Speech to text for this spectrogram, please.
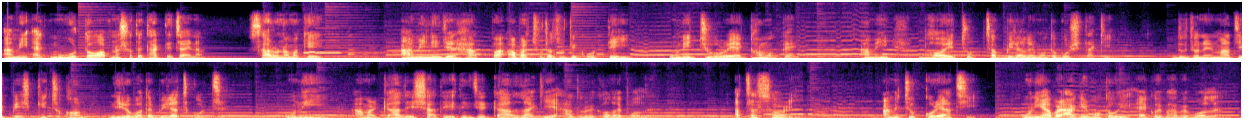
আমি এক মুহূর্তও আপনার সাথে থাকতে চাই না। সারুন আমাকে। আমি নিজের হাত পা আবার ছোটাছুটি করতেই উনি জোরে এক ধমক দেয়। আমি ভয়ে চুপচাপ বিড়ালের মতো বসে থাকি। দুজনের মাঝে বেশ কিছুক্ষণ নীরবতা বিরাজ করছে। উনি আমার গালের সাথে নিজের গাল লাগিয়ে আদরে গলায় বললেন আচ্ছা সরি আমি চুপ করে আছি। উনি আবার আগের মতোই একইভাবে বললেন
